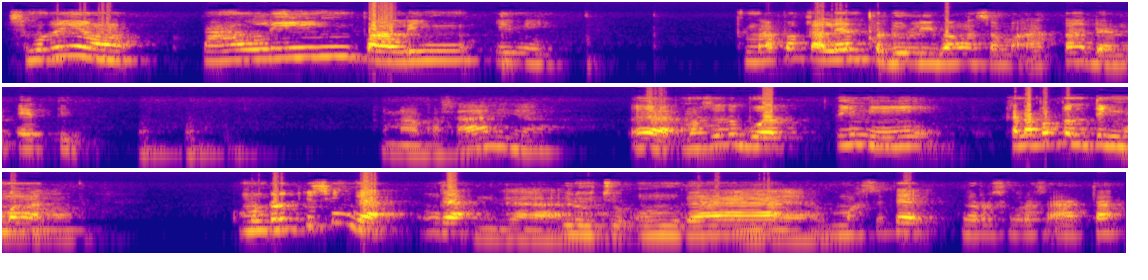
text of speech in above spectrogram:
sebenarnya yang paling paling ini kenapa kalian peduli banget sama Ata dan Eti? Kenapa saya? Eh, maksudnya buat ini kenapa penting banget? Oh. menurutku sih nggak nggak enggak lucu enggak Iya. maksudnya ngurus-ngurus Ata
